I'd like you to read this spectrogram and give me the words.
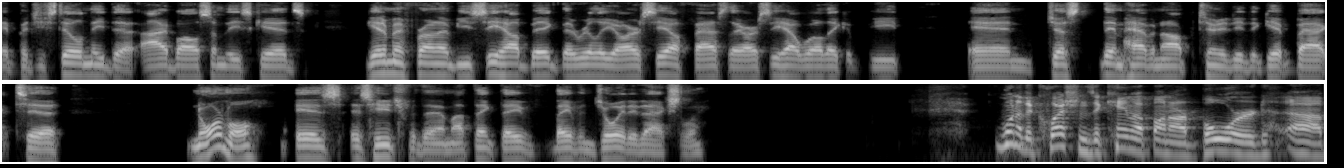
eh, but you still need to eyeball some of these kids, get them in front of you, see how big they really are, see how fast they are, see how well they compete, and just them having an opportunity to get back to normal is is huge for them. I think they've they've enjoyed it actually. One of the questions that came up on our board uh,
